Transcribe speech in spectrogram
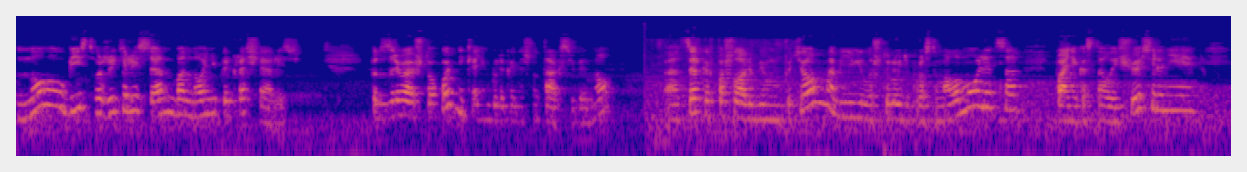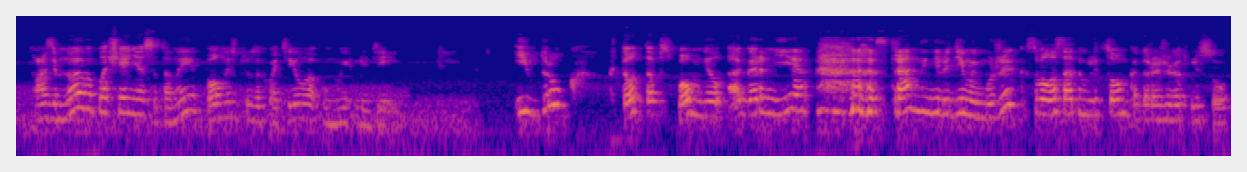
но убийства жителей Сен-Бано не прекращались. Подозреваю, что охотники, они были, конечно, так себе, но церковь пошла любимым путем, объявила, что люди просто мало молятся, паника стала еще сильнее, а земное воплощение сатаны полностью захватило умы людей. И вдруг кто-то вспомнил о Гарнье, странный нелюдимый мужик с волосатым лицом, который живет в лесу.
